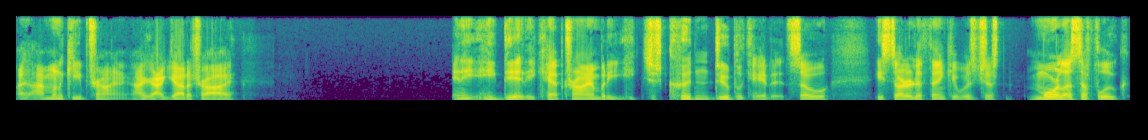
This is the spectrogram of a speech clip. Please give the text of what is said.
I, I'm going to keep trying. I, I got to try. And he, he did. He kept trying, but he, he just couldn't duplicate it. So he started to think it was just more or less a fluke.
